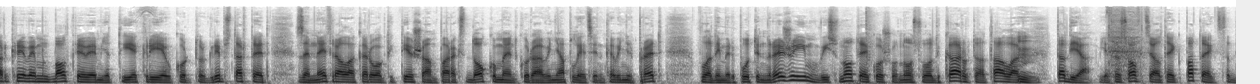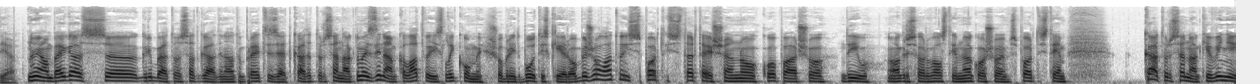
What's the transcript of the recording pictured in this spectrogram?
ar Krieviem un Baltkrieviem, ja tie Krievi, kur tur grib startēt zem neitrālā karoga, tik tiešām paraksta dokumentu, kurā viņi apliecina, ka viņi ir pret Vladimiru Putinu režīmu, visu notiekošo nosoda karu tā tālāk. Mm. Tad jā, ja tas oficiāli tiek pateikts, pateikts, tad jā. Nu jā, un beigās uh, gribētos atgādināt un precizēt, kā tur sanāk. Nu, mēs zinām, ka Latvijas likumi šobrīd būtiski ierobežo Latvijas sportistu startēšanu kopā ar šo divu agresoru valstīm nākošajiem sportistiem. Kā tur sanāk, ja viņi,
